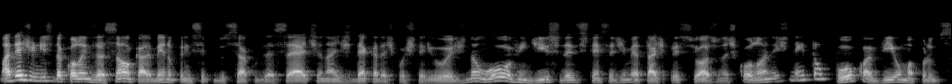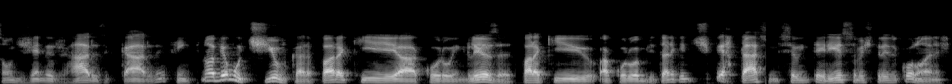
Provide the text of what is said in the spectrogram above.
Mas desde o início da colonização, cara, bem no princípio do século XVII, nas décadas posteriores, não houve indício da existência de metais preciosos nas colônias, nem tampouco havia uma produção de gêneros raros e caros, enfim. Não havia motivo, cara, para que a coroa inglesa, para que a coroa britânica despertasse de seu interesse sobre as 13 colônias.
